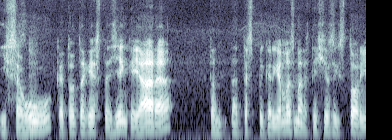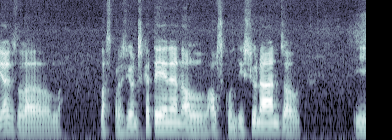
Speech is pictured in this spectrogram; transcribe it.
i segur que tota aquesta gent que hi ha ara t'explicarien les mateixes històries, la, la, les pressions que tenen, el, els condicionants, el, i,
